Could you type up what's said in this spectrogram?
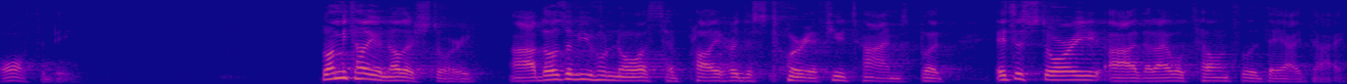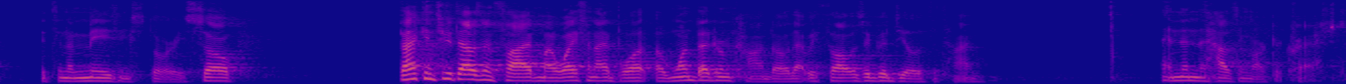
all to be. So, let me tell you another story. Uh, those of you who know us have probably heard this story a few times, but it's a story uh, that I will tell until the day I die. It's an amazing story. So, Back in 2005, my wife and I bought a one bedroom condo that we thought was a good deal at the time. And then the housing market crashed.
